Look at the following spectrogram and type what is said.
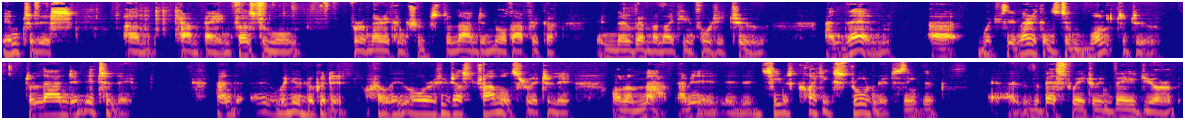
into this um, campaign. First of all, for American troops to land in North Africa in November 1942, and then, uh, which the Americans didn't want to do, to land in Italy. And uh, when you look at it, or if you just travel through Italy on a map, I mean, it, it seems quite extraordinary to think that uh, the best way to invade Europe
